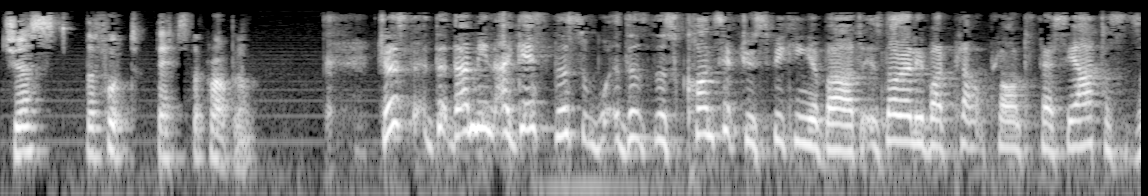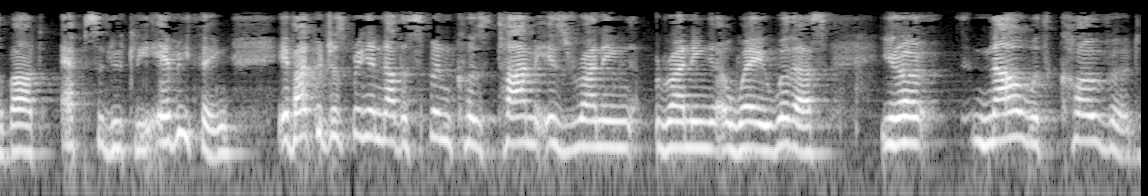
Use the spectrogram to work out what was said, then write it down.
just the foot that's the problem? Just, I mean, I guess this, this, this concept you're speaking about is not only about plant, fasciitis, it's about absolutely everything. If I could just bring another spin because time is running, running away with us. You know, now with COVID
